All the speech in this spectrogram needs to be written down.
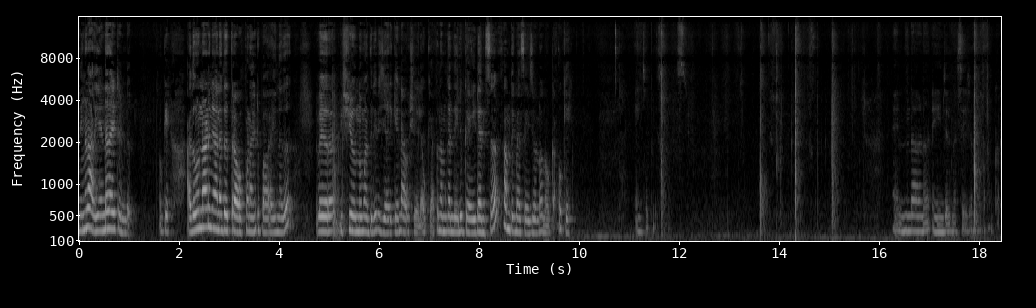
നിങ്ങൾ അറിയേണ്ടതായിട്ടുണ്ട്. ഓക്കെ അതുകൊണ്ടാണ് ഞാനത് ഇത്ര ഓപ്പൺ ആയിട്ട് പറയുന്നത്. വേറെ വിഷയമൊന്നും അതിൽ വിചാരിക്കേണ്ട ആവശ്യമില്ല. ഓക്കെ അപ്പോൾ നമുക്ക് എന്തെങ്കിലും ഗൈഡൻസ് സംതിങ് മെസ്സേജ് ഉണ്ടോ നോക്കാം. ഓക്കെ എന്താണ് ഏഞ്ചൽ മെസ്സേജ് എന്ന് നോക്കാം.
